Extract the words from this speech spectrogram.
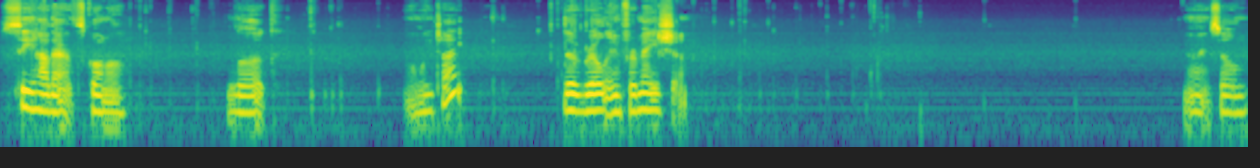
see how that's going to look when we type the real information. All right, so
